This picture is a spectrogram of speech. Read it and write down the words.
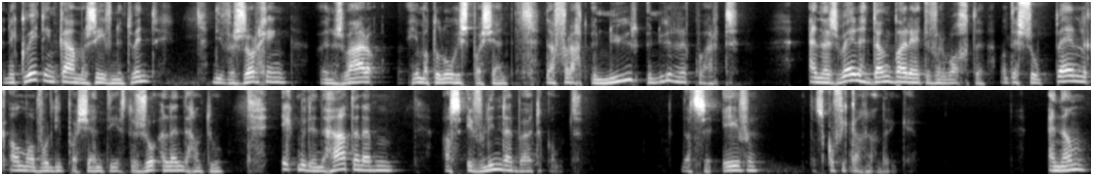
En ik weet in kamer 27, die verzorging, een zware hematologisch patiënt, dat vraagt een uur, een uur en een kwart. En er is weinig dankbaarheid te verwachten, want het is zo pijnlijk allemaal voor die patiënt, die is er zo ellendig aan toe. Ik moet in de gaten hebben, als Evelien daar buiten komt, dat ze even tas koffie kan gaan drinken. En dan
